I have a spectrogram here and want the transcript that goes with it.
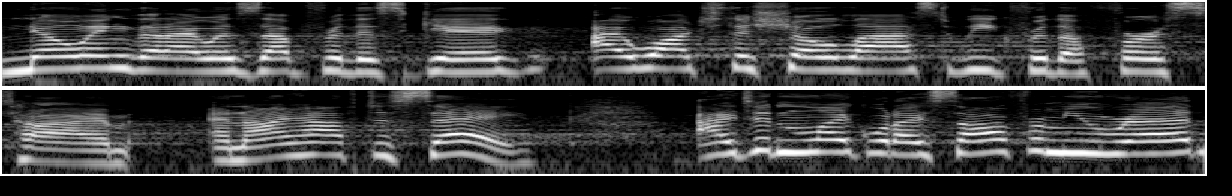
Knowing that I was up for this gig, I watched the show last week for the first time, and I have to say, I didn't like what I saw from you, Red.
